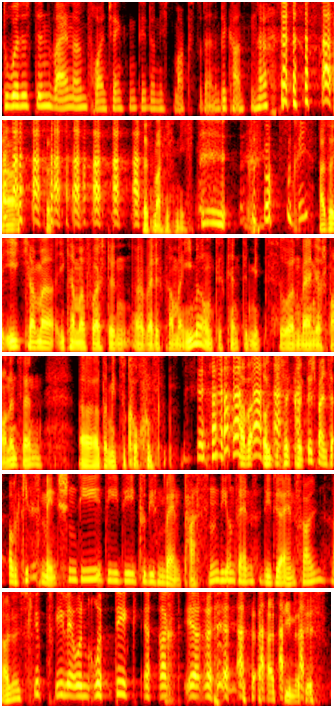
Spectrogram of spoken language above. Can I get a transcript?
Du würdest den Wein einem Freund schenken, den du nicht magst oder einem Bekannten. Ah, das das mache ich nicht. Das machst du nicht. Also ich kann mir, ich kann mir vorstellen, äh, weil das kann man immer und das könnte mit so einem Wein ja spannend sein, äh, damit zu kochen. Aber oh, das könnte spannend sein. Aber gibt es Menschen, die, die, die zu diesem Wein passen, die uns ein, die dir einfallen? Alles? Es gibt viele unrunde Charaktere. Hat Tina das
